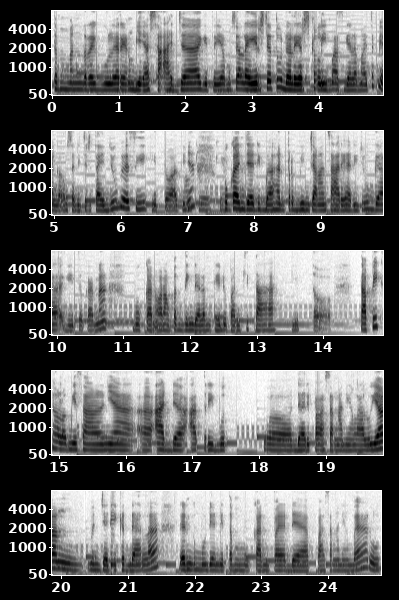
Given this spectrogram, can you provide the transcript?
temen reguler yang biasa aja gitu ya, maksudnya layers-nya tuh udah layers kelima segala macam ya nggak usah diceritain juga sih gitu. Artinya Oke oke. bukan jadi bahan perbincangan sehari-hari juga gitu, karena bukan orang penting dalam kehidupan kita gitu. Tapi kalau misalnya, eee, ada atribut, eee, dari pasangan yang lalu yang menjadi kendala dan kemudian ditemukan pada pasangan yang baru,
